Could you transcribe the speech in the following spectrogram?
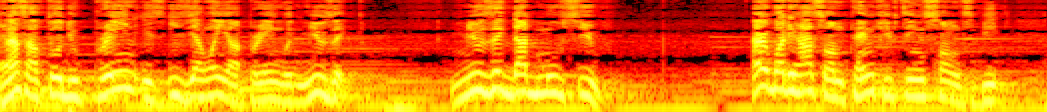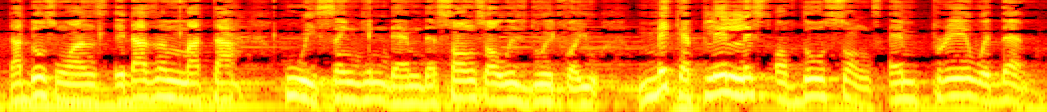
And as I've told you, praying is easier when you are praying with music. Music that moves you. Everybody has some 10, 15 songs beat. That those ones, it doesn't matter who is singing them. The songs always do it for you. Make a playlist of those songs and pray with them.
